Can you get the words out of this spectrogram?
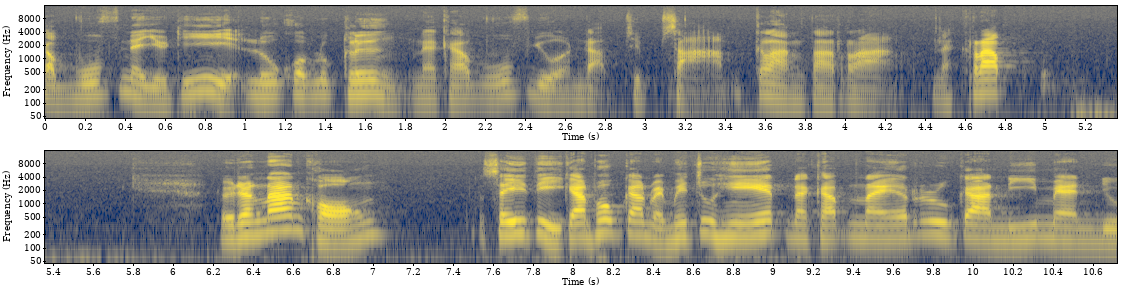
กับวูฟเนี่ยอยู่ที่ลูกควบลูกครึ่งนะครับวูฟอยู่อันดับ 13 กลางตารางนะครับ โดยทางด้านของสถิติการพบกันแบบ head to head นะครับในฤดูกาลนี้แมนยู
